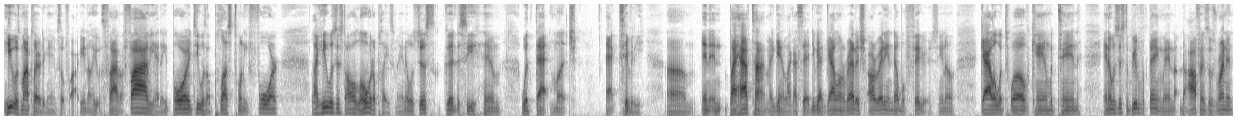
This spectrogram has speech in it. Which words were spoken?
he was my player of the game so far. You know, he was five of five. He had eight boards. He was a plus twenty four. Like he was just all over the place, man. It was just good to see him with that much activity. Um, and, and by halftime, again, like I said, you got Gallo and Reddish already in double figures. You know, Gallo with 12, Cam with 10. And it was just a beautiful thing, man. The, the offense was running.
